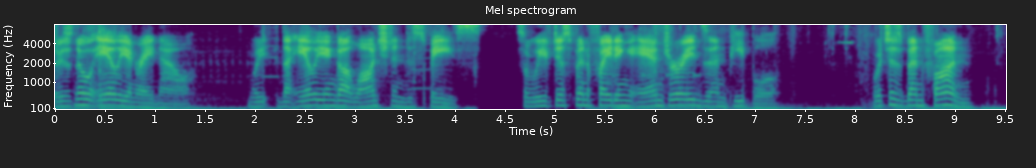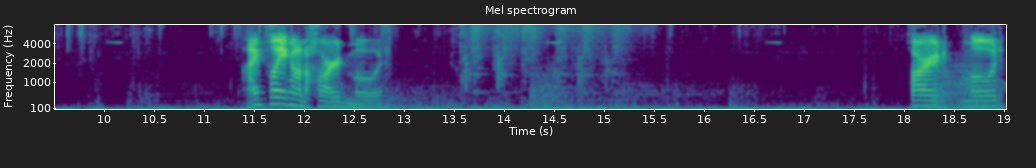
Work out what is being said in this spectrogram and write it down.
There's no alien right now. We, the alien got launched into space. So we've just been fighting androids and people. Which has been fun. I'm playing on hard mode. Hard mode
